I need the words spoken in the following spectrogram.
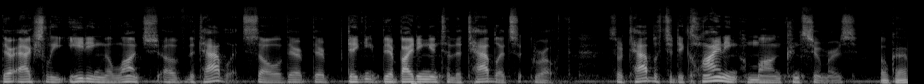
they're actually eating the lunch of the tablets. So they're they're digging, they're biting into the tablets' growth. So tablets are declining among consumers. Okay.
